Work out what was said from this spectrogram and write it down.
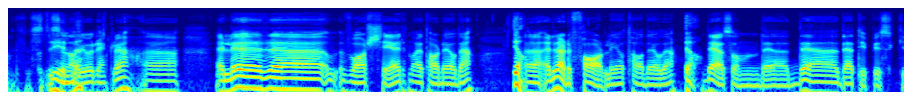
reelle. scenarioer, egentlig. Eh, eller eh, hva skjer når jeg tar det og det? Ja. Eller er det farlig å ta det og det? Ja. Det er sånn, det, det, det er typisk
